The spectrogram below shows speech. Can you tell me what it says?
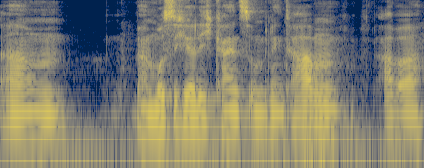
ähm, man muss sicherlich keins unbedingt haben, aber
